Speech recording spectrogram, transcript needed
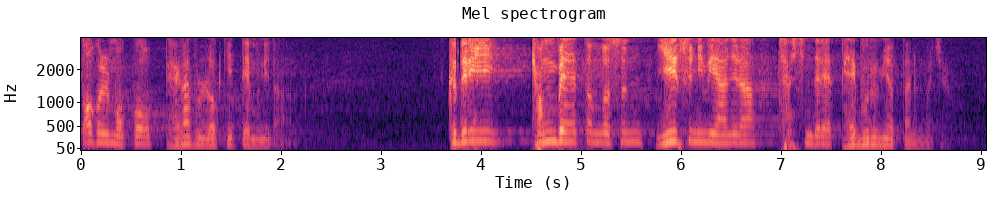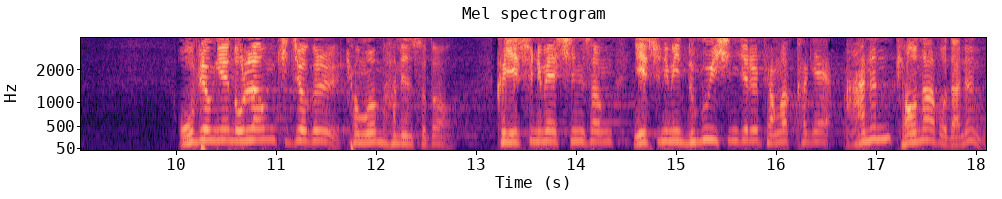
떡을 먹고 배가 불렀기 때문이다. 그들이 경배했던 것은 예수님이 아니라 자신들의 배부름이었다는 거죠. 오병의 놀라운 기적을 경험하면서도 그 예수님의 신성, 예수님이 누구이신지를 명확하게 아는 변화보다는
